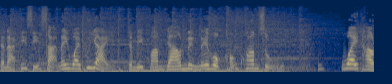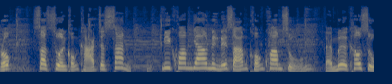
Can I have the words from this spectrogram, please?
ขณะที่ศีรษะในวัยผู้ใหญ่จะมีความยาวหนึ่งในหกของความสูง วัยทารก สัดส่วนของขาจะสั้น มีความยาวหนึ่งในสามของความสูง แต่เมื่อเข้าสู่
